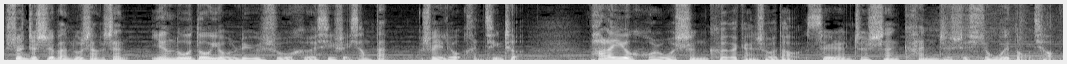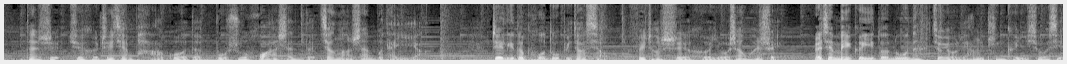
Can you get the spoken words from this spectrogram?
顺着石板路上山，沿路都有绿树和溪水相伴，水流很清澈。爬了一会儿，我深刻地感受到，虽然这山看着是雄伟陡峭，但是却和之前爬过的不输华山的江郎山不太一样。这里的坡度比较小，非常适合游山玩水，而且每隔一段路呢就有凉亭可以休息，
